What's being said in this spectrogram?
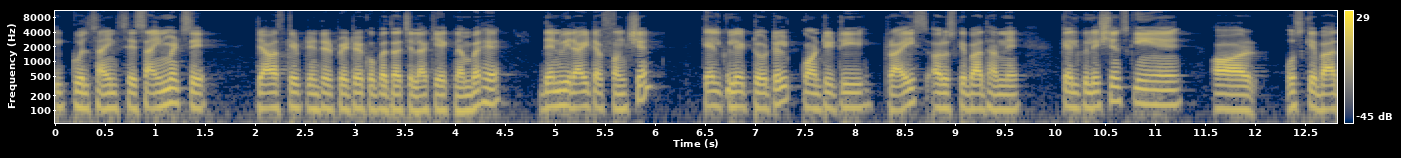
اکول سائن سے اسائنمنٹ سے جاوا اسکرپٹ انٹرپریٹر کو پتا چلا کہ ایک نمبر ہے. Then we write a function calculate total quantity price اور اس کے بعد ہم نے کیلکولیشنس کی ہیں اور اس کے بعد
